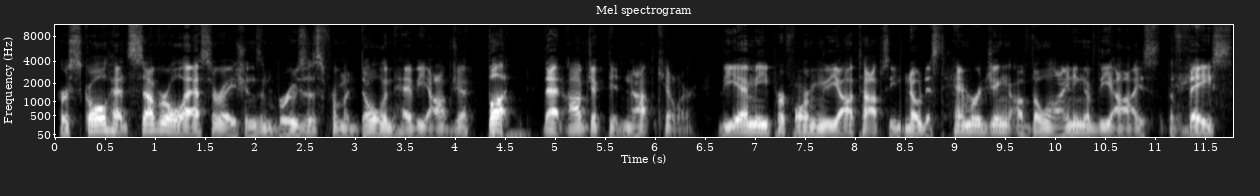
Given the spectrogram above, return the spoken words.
Her skull had several lacerations and bruises from a dull and heavy object, but that object did not kill her. The ME performing the autopsy noticed hemorrhaging of the lining of the eyes, the face,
